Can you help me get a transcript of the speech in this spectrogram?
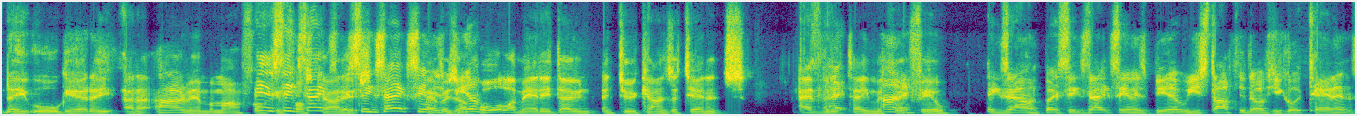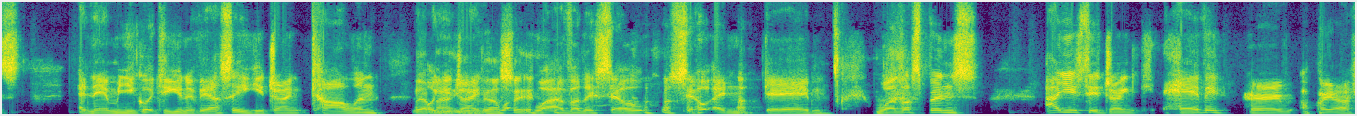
Right, we'll get it. I, I remember my fucking It's first exact, carry it's the exact same It as was beer. a bottle of Mary Down and two cans of Tennent's every I- time aye. without fail. Exactly, but it's the exact same as beer. When you started off, you got Tennent's, and then when you got to university, you drank Carling Yeah, or you drank wh- whatever they sell sell in um, Wetherspoons. I used to drink heavy, a pint of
